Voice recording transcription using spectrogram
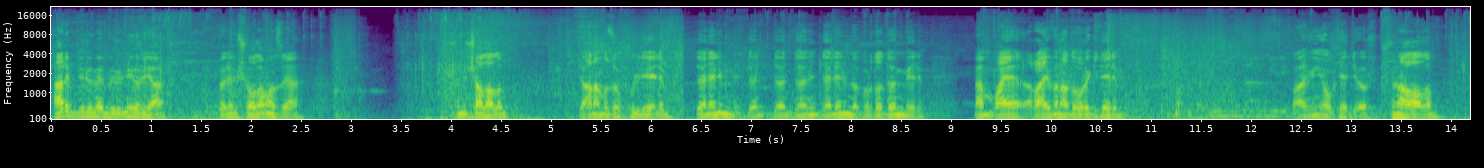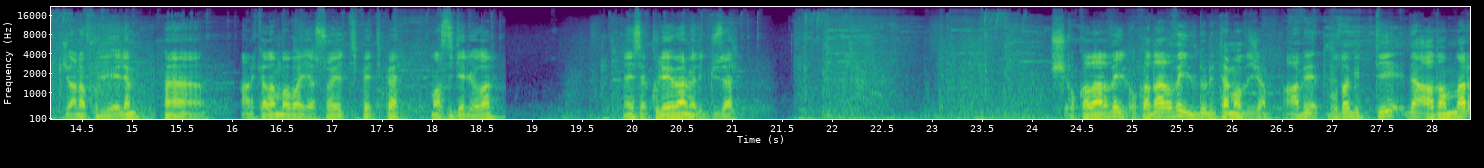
Her bürüme bürünüyor ya. Böyle bir şey olamaz ya. Şunu çalalım. Canımızı fullleyelim. Dönelim mi? Dön, dön, dön- dönelim de burada dönmeyelim. Ben Riven'a doğru giderim. Riven yok ediyor. Şunu alalım. Canı fullleyelim. Ha. Arkadan baba Yasuo'ya tipe tipe. Nasıl geliyorlar? Neyse kuleye vermedik güzel. Şş, o kadar değil o kadar değil dur item alacağım. Abi bu da bitti de adamlar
